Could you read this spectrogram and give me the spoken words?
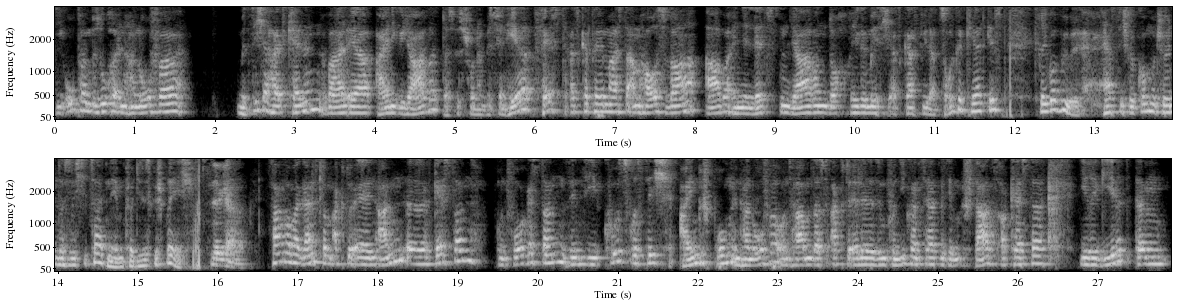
die Opernbesucher in Hannover mit Sicherheit kennen, weil er einige Jahre, das ist schon ein bisschen her, fest als Kapellmeister am Haus war, aber in den letzten Jahren doch regelmäßig als Gast wieder zurückgekehrt ist. Gregor Bühl, herzlich willkommen und schön, dass Sie sich die Zeit nehmen für dieses Gespräch. Sehr gerne. Fangen wir mal ganz beim Aktuellen an. Äh, gestern und vorgestern sind Sie kurzfristig eingesprungen in Hannover und haben das aktuelle Symphoniekonzert mit dem Staatsorchester dirigiert. Ähm,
